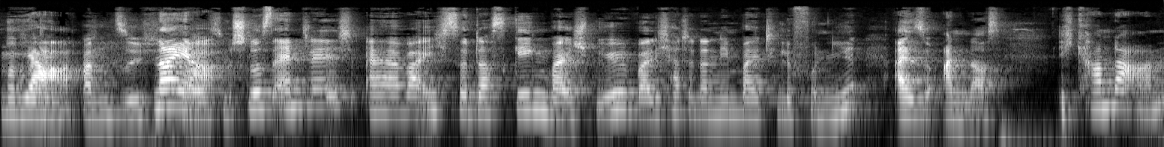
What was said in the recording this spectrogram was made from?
man Ja. hat an sich. Naja, schlussendlich äh, war ich so das Gegenbeispiel, weil ich hatte dann nebenbei telefoniert. Also anders. Ich kam da an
